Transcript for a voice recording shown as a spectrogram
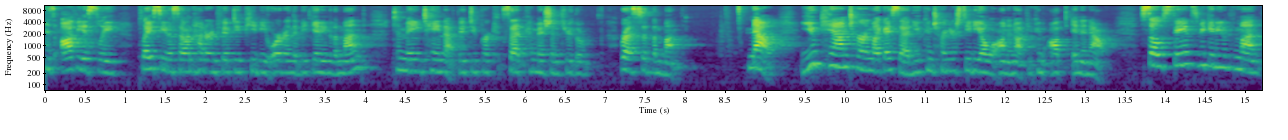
is obviously placing a 750 PV order in the beginning of the month to maintain that 50% commission through the rest of the month. Now, you can turn, like I said, you can turn your CDO on and off. You can opt in and out. So say it's beginning of the month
